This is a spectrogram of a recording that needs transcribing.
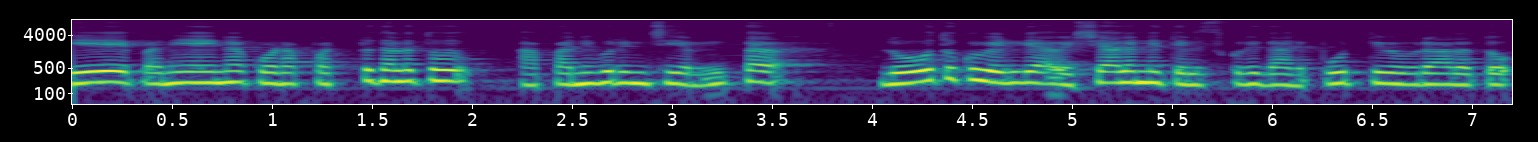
ఏ పని అయినా కూడా పట్టుదలతో ఆ పని గురించి ఎంత లోతుకు వెళ్ళి ఆ విషయాలన్నీ తెలుసుకుని దాని పూర్తి వివరాలతో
